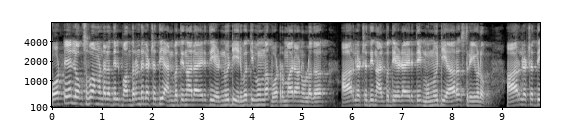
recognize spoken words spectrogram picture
കോട്ടയം ലോക്സഭാ മണ്ഡലത്തിൽ പന്ത്രണ്ട് ലക്ഷത്തി അൻപത്തിനാലായിരത്തി എണ്ണൂറ്റി ഇരുപത്തിമൂന്ന് വോട്ടർമാരാണുള്ളത്. ആറ് ലക്ഷത്തി നാൽപ്പത്തി ഏഴായിരത്തി മുന്നൂറ്റി ആറ് സ്ത്രീകളും ആറ് ലക്ഷത്തി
